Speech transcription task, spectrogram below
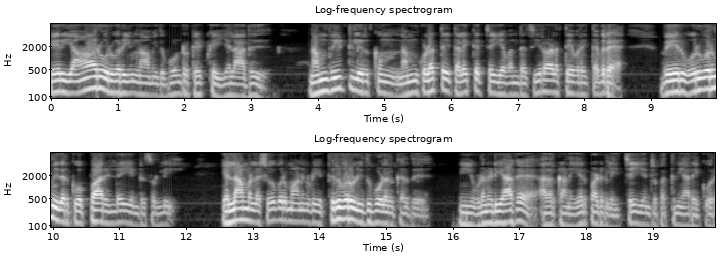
வேறு யார் ஒருவரையும் நாம் இது போன்று கேட்க இயலாது. நம் வீட்டில் இருக்கும் நம் குலத்தை தலைக்கச் செய்ய வந்த சீராளத்தேவரை தவிர வேறு ஒருவரும் இதற்கு ஒப்பார் இல்லை என்று சொல்லி எல்லாம் வல்ல சிவபெருமானினுடைய திருவருள் இதுபோல இருக்கிறது. நீ உடனடியாக அதற்கான ஏற்பாடுகளை செய் என்று பத்தினியாரை கூற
